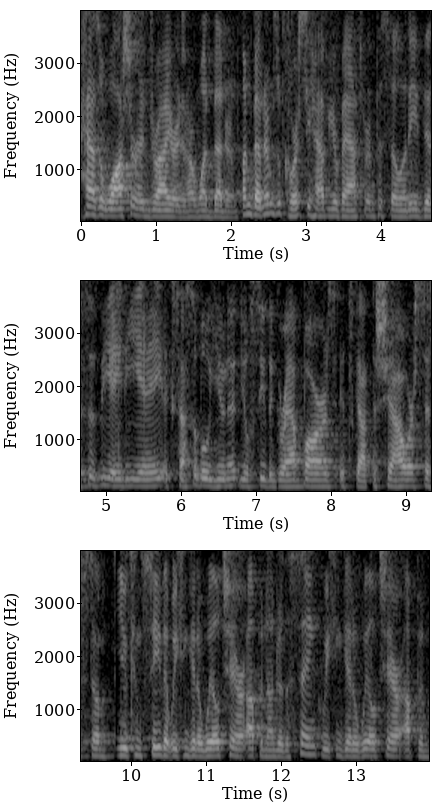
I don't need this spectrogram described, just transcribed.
has a washer and dryer in our one bedroom. One bedrooms, of course, you have your bathroom facility. This is the ADA accessible unit. You'll see the grab bars. It's got the shower system. You can see that we can get a wheelchair up and under the sink. We can get a wheelchair up and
